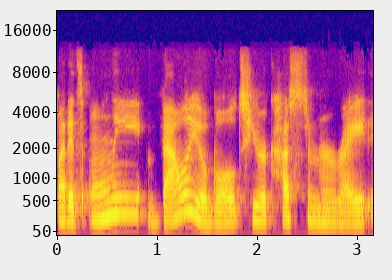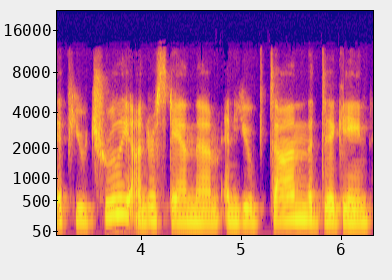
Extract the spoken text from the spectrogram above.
but it's only valuable to your customer, right? If you truly understand them and you've done the digging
